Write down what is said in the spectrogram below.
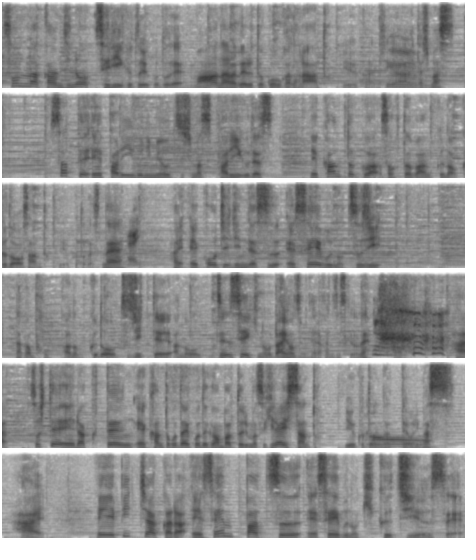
そんな感じのセ・リーグということでまあ並べると豪華だなという感じがいたします、さてえーパ・リーグに目を移しますパ・リーグです。えー監督はソフトバンクの工藤さんということですね。はい、はい。えーコーチ陣です。えー西武の辻。なんかもうあの工藤辻ってあの全盛期のライオンズみたいな感じですけどね、はい。はい、そしてえー楽天えー監督代行で頑張っております平石さんということになっております。はいえーピッチャーから、えー先発、えー西武の菊池雄星、え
